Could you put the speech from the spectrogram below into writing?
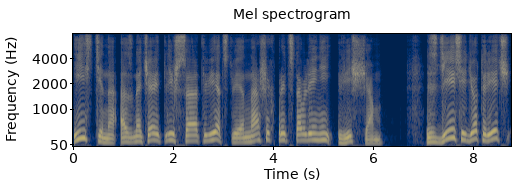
Истина означает лишь соответствие наших представлений вещам. Здесь идет речь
